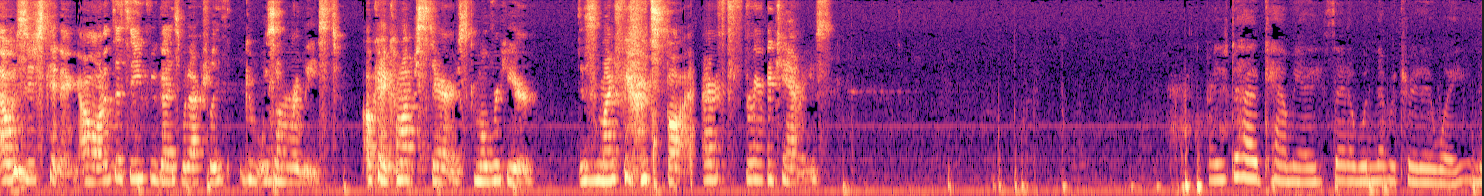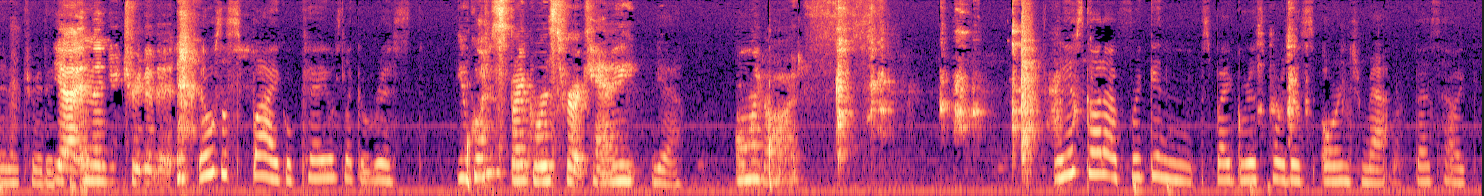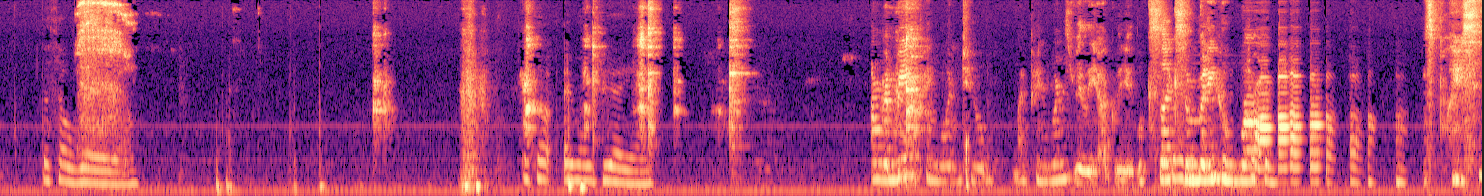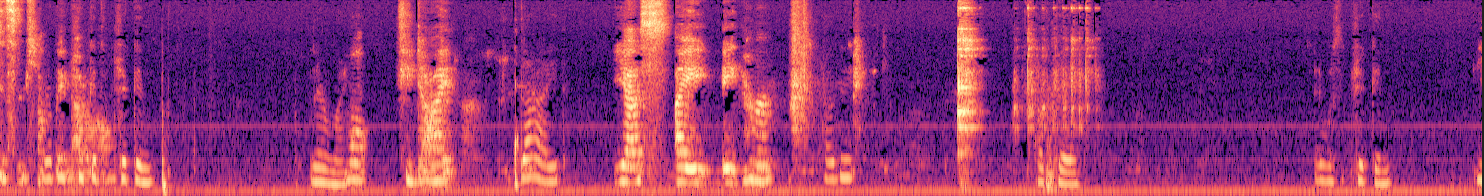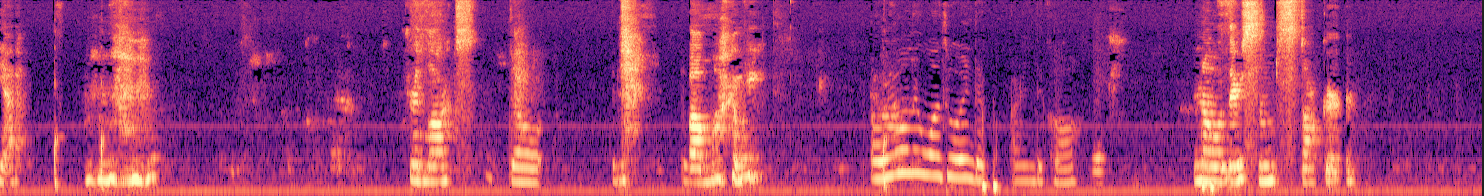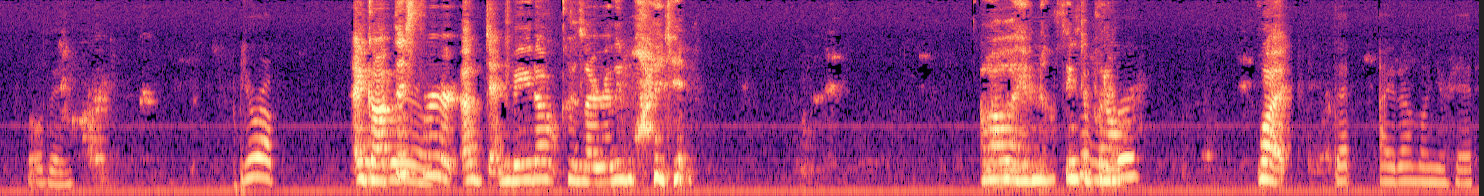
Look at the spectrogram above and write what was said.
I was just kidding. I wanted to see if you guys would actually think it was unreleased. Okay, come upstairs. Come over here. This is my favorite spot. I have three camis. I used to have a cami. I said I would never trade it away, and then I traded. it. Yeah, and then you traded it. It was a spike, okay? It was like a wrist. You got a spike wrist for a cami? Yeah. Oh my god. We just got a freaking spike wrist for this orange map. That's how I, that's how rare I am. That's how I am. I'm gonna be a penguin too. My penguin's really ugly. It looks like somebody who robs places or Maybe something. I chicken, don't know. chicken. Never mind. Well, she died. She died. Yes, I ate her. How did? Okay. It was a chicken. Yeah. Dreadlocks. So, Bob Marley. are we the only ones who are in the are in the call? No, there's some stalker. Well then, you're up. I got this for a den beta because I really wanted it. Oh, I have nothing to put on. What? that item on your head?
